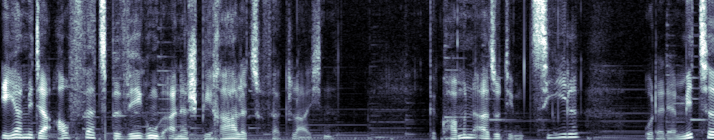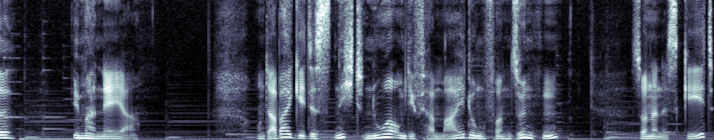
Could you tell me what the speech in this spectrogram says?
eher mit der Aufwärtsbewegung einer Spirale zu vergleichen. Wir kommen also dem Ziel oder der Mitte immer näher. Und dabei geht es nicht nur um die Vermeidung von Sünden, sondern es geht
